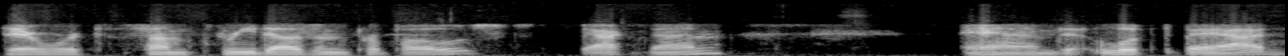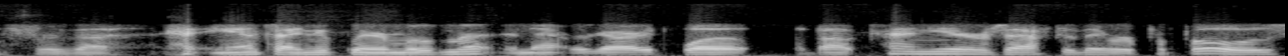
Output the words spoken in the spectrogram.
There were some three dozen proposed back then, and it looked bad for the anti nuclear movement in that regard. Well, about 10 years after they were proposed,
